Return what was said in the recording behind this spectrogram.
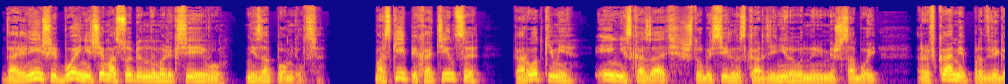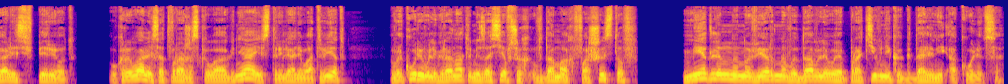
Дальнейший бой ничем особенным Алексееву не запомнился. Морские пехотинцы короткими и не сказать, чтобы сильно скоординированными между собой рывками продвигались вперед, укрывались от вражеского огня и стреляли в ответ, выкуривали гранатами засевших в домах фашистов, медленно, но верно выдавливая противника к дальней околице.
